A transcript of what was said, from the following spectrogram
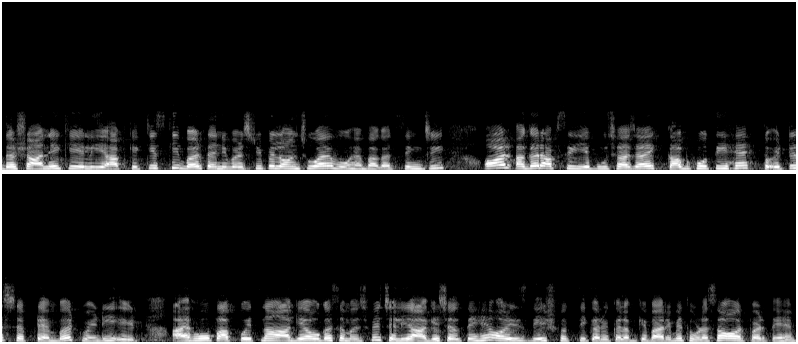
दर्शाने के लिए आपके किसकी बर्थ एनिवर्सरी पे लॉन्च हुआ है वो है भगत सिंह जी। और अगर आपसे ये पूछा जाए कब होती है? तो it is September 28 I hope आपको इतना आ गया होगा समझ में। चलिए आगे चलते हैं और इस देशभक्ति करिकुलम के बारे में थोड़ा सा और पढ़ते हैं।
